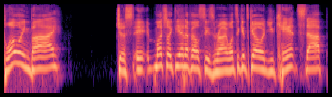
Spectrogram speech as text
blowing by. Just it, much like the NFL season, Ryan. Once it gets going, you can't stop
